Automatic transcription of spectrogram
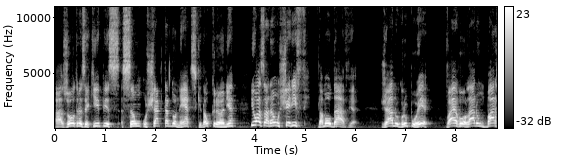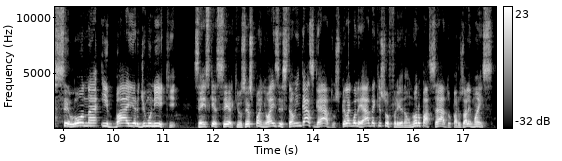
As outras equipes são o Shakhtar Donetsk da Ucrânia e o Azarão Xerife da Moldávia. Já no grupo E, vai rolar um Barcelona e Bayern de Munique. Sem esquecer que os espanhóis estão engasgados pela goleada que sofreram no ano passado para os alemães,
